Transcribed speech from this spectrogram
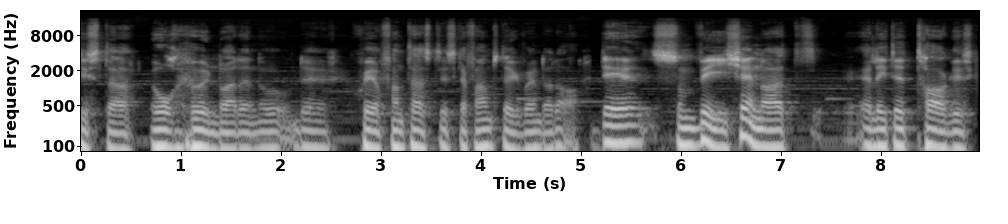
sista århundraden och det sker fantastiska framsteg varenda dag. Det som vi känner att är lite tragiskt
